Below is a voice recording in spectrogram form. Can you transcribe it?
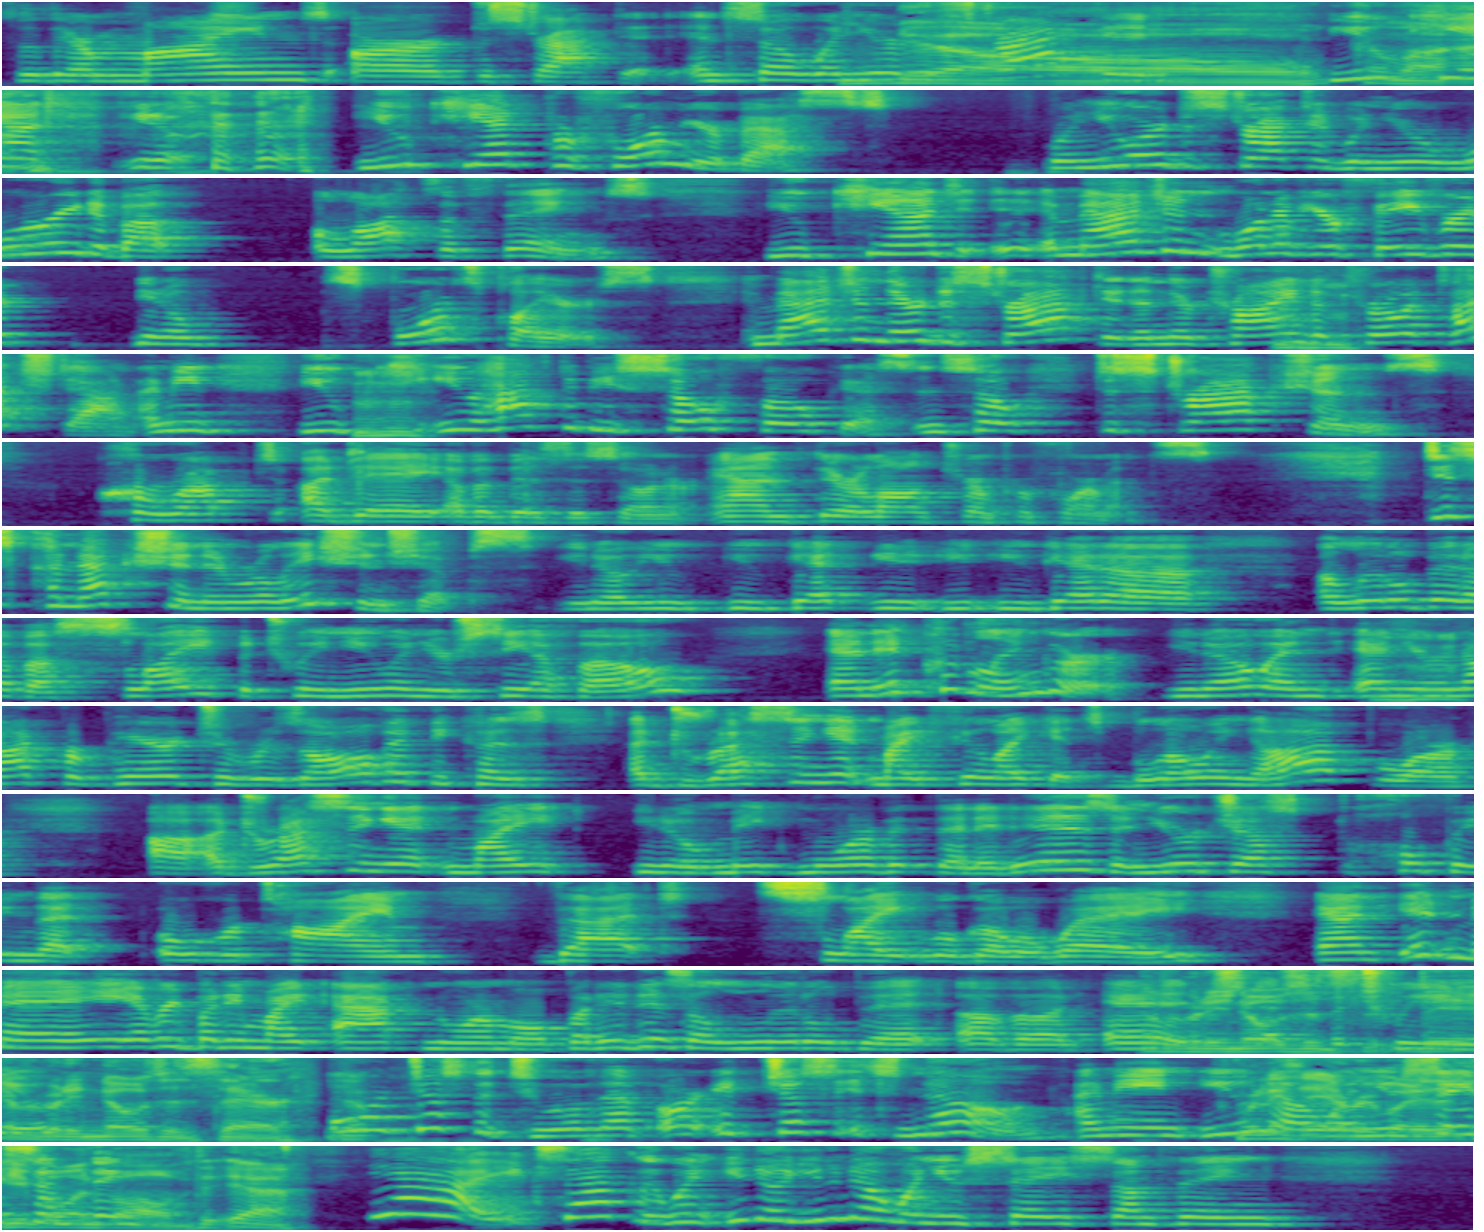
So their minds are distracted. And so when you're no, distracted, you can't, you know, you can't perform your best. When you are distracted, when you're worried about lots of things. You can't imagine one of your favorite, you know, sports players. Imagine they're distracted and they're trying mm-hmm. to throw a touchdown. I mean, you mm-hmm. you have to be so focused. And so distractions corrupt a day of a business owner and their long-term performance. Disconnection in relationships. You know, you you get you you get a a little bit of a slight between you and your CFO and it could linger you know and and mm-hmm. you're not prepared to resolve it because addressing it might feel like it's blowing up or uh, addressing it might you know make more of it than it is. And you're just hoping that over time that slight will go away. And it may everybody might act normal but it is a little bit of an edge everybody knows it's between they, everybody knows it's there. Or yep. just the two of them or it just it's known. I mean you know when you say something involved. yeah yeah, exactly. When you know, you know when you say something,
